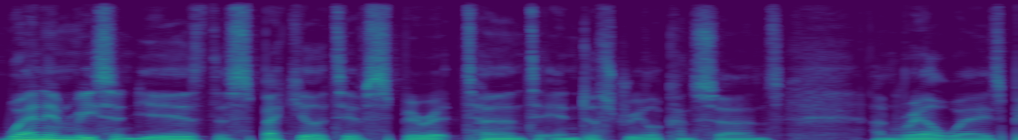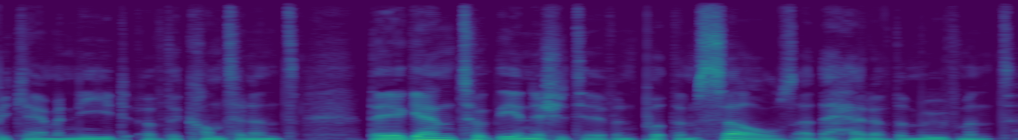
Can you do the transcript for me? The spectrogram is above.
When in recent years the speculative spirit turned to industrial concerns and railways became a need of the continent, they again took the initiative and put themselves at the head of the movement.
